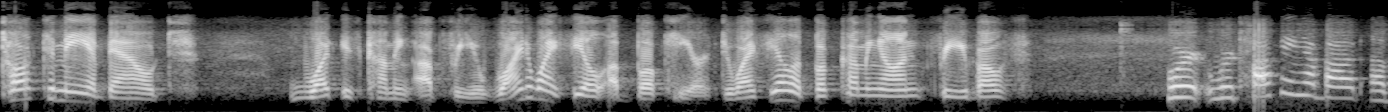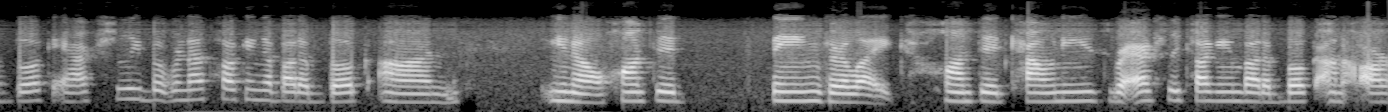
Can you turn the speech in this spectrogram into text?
talk to me about what is coming up for you. Why do I feel a book here? Do I feel a book coming on for you both? We're we're talking about a book actually, but we're not talking about a book on, you know, haunted things or like haunted counties. We're actually talking about a book on our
